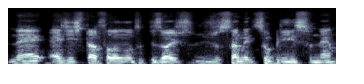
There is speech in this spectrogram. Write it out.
né, a gente estava falando no outro episódio justamente sobre isso, né?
